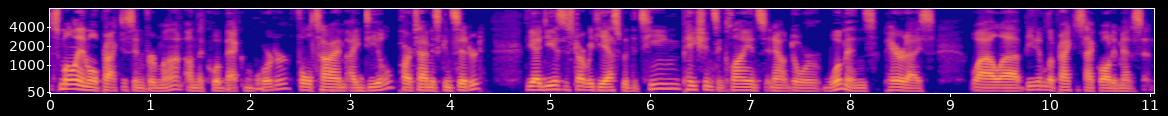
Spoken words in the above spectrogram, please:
small animal practice in Vermont on the Quebec border. Full time ideal, part time is considered. The idea is to start with yes with the team, patients, and clients in outdoor woman's paradise while uh, being able to practice high quality medicine.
